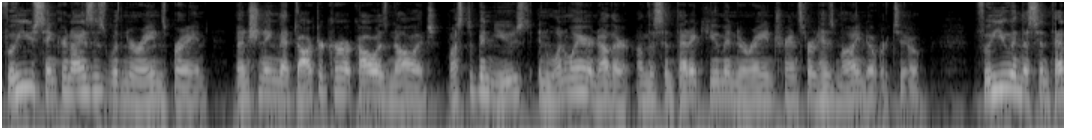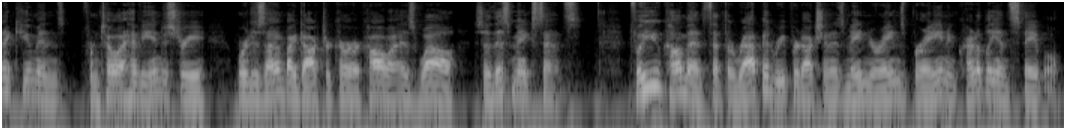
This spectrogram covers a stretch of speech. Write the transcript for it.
Fuyu synchronizes with Narain's brain, mentioning that Dr. Kurokawa's knowledge must have been used in one way or another on the synthetic human Narain transferred his mind over to. Fuyu and the synthetic humans from Toa Heavy Industry were designed by Dr. Kurokawa as well, so this makes sense. Fuyu comments that the rapid reproduction has made Narain's brain incredibly unstable.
